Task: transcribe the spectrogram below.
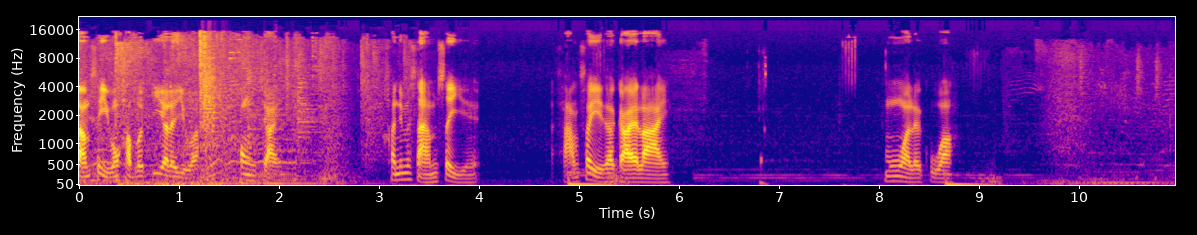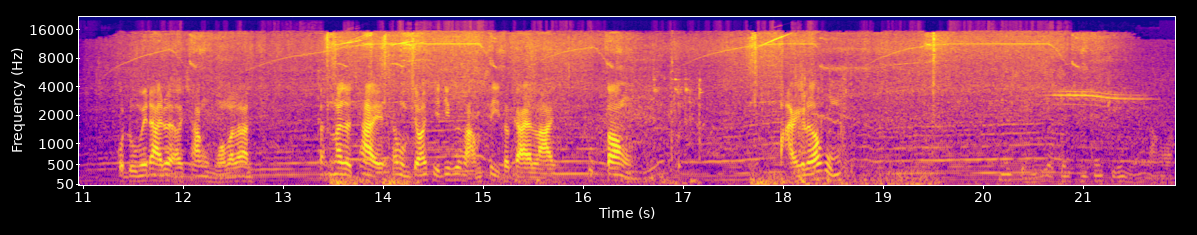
สามสี่ผมขับรถที่อะไรอยู่อะข้องใจ คันนี้มันสามสี่เนี่ยสามสี่สกายไลน์มั่วเลยกลัว กดดูไม่ได้ด้วย เอาช่างหัวมาแล้วกัน น่าจะใช่ ถ้าผมจำไม่ผิดที่คือสามสี่สกายไลน์ถูกต้องตายกันแล้วครับผมนี่เสียงเหี้ยคุ้นคุ้นคุ้นคุ้นอยู่ข้างหลังวะ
